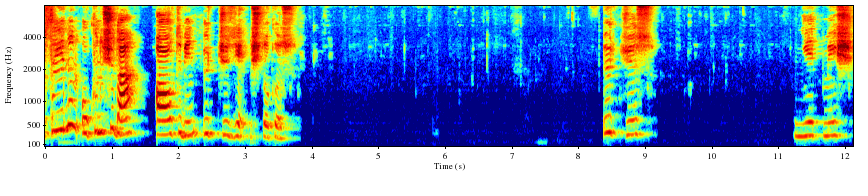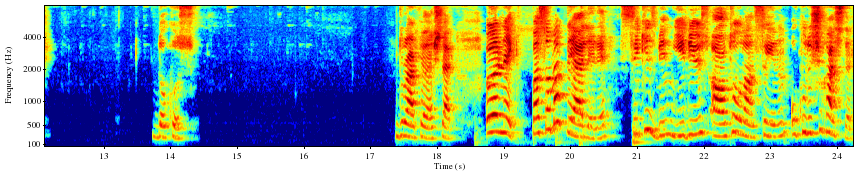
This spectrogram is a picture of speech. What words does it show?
Sayının okunuşu da 6379. 379. Dur arkadaşlar. Örnek basamak değerleri 8706 olan sayının okunuşu kaçtır?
